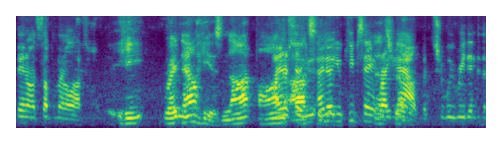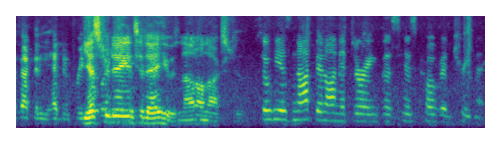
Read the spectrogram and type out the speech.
been on supplemental oxygen? He right now he is not on I understand. You, oxygen. I know you keep saying right, right. now, but should we read into the fact that he had been previously? Yesterday and today he was not on oxygen. So he has not been on it during this his COVID treatment.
